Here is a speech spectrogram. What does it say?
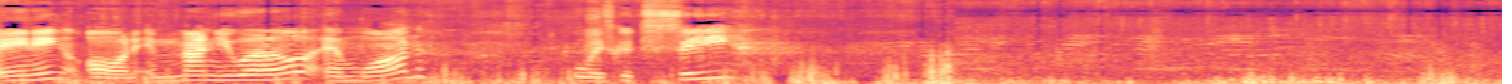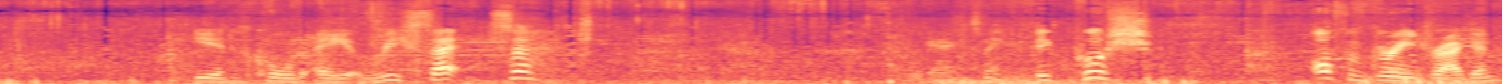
On Emmanuel M1. Always good to see. Ian has called a reset. We're going to make a big push off of Green Dragon.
